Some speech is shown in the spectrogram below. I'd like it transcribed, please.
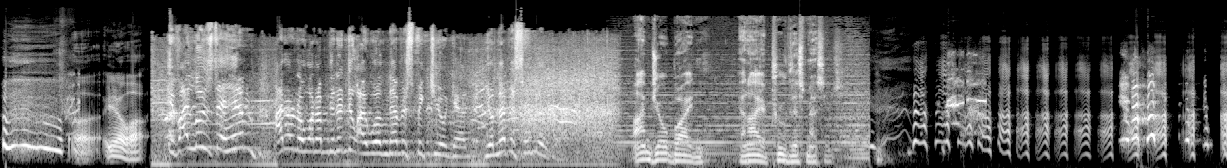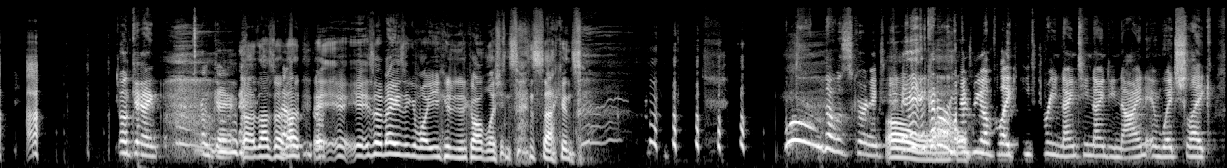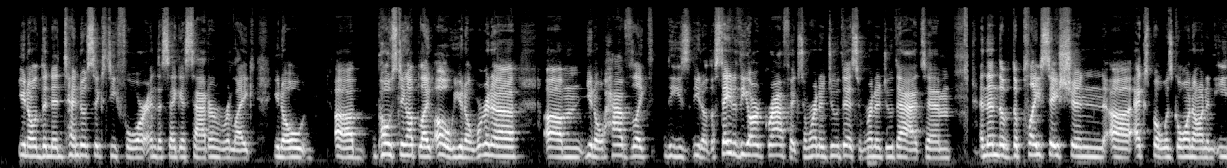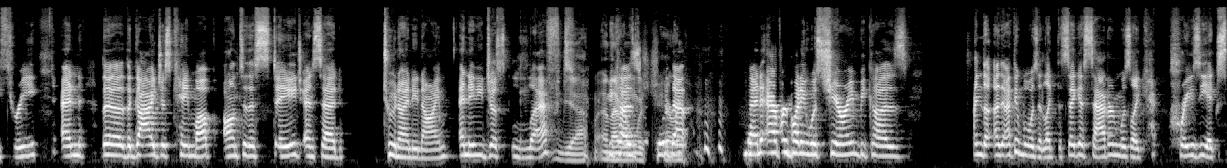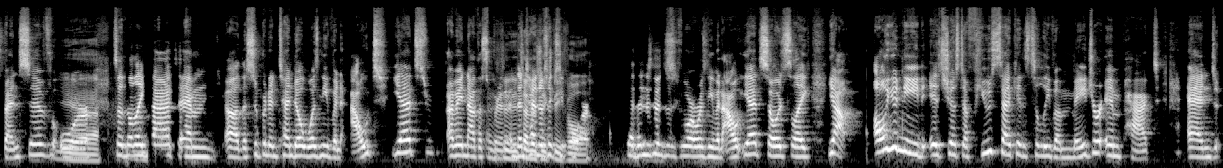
Uh, you know what? If I lose to him, I don't know what I'm going to do. I will never speak to you again. You'll never see me again. I'm Joe Biden, and I approve this message. okay, Okay. Okay. That, that's a, that, it, it's amazing what you can accomplish in ten seconds. Woo, that was great. Oh, it, it kind of reminds me of like E E3 1999, in which like you know the Nintendo 64 and the Sega Saturn were like you know uh, posting up like oh you know we're gonna um, you know have like these you know the state of the art graphics and we're gonna do this and we're gonna do that and and then the the PlayStation uh, Expo was going on in E3 and the the guy just came up onto the stage and said 299 and then he just left yeah, and because everyone was cheering. that and everybody was cheering because and the, I think what was it like the Sega Saturn was like crazy expensive or Yeah. something like that, and uh, the Super Nintendo wasn't even out yet. I mean, not the Super the Nintendo, Nintendo 64. Yeah, the Nintendo 64 wasn't even out yet, so it's like, yeah, all you need is just a few seconds to leave a major impact, and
